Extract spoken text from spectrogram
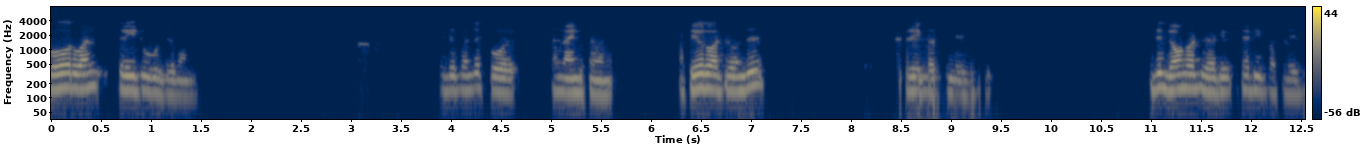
ஃபோர் ஒன் த்ரீ டூ கொடுத்துருக்காங்க. இதுக்கு வந்து four ninety seven pure water வந்து த்ரீ பர்சன்டேஜ் இது ground water thirty thirty percentage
